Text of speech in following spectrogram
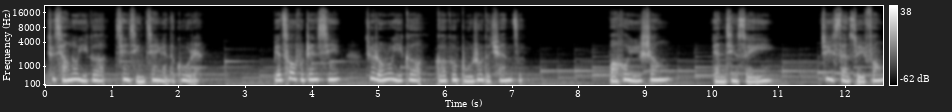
去强留一个渐行渐远的故人。别错付真心去融入一个格格不入的圈子。往后余生，远近随意，聚散随风，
